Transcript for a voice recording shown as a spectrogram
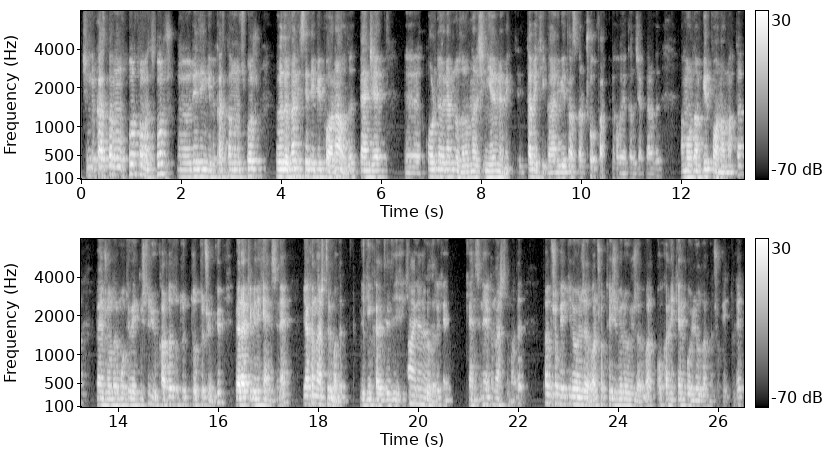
Şimdi Kastamonu Spor, Soma Spor e, dediğin gibi Kastamonu Spor Iğdır'dan istediği bir puanı aldı. Bence e, orada önemli olan onlar için yenilmemekti. Tabii ki galibiyet asları çok farklı bir havaya kalacaklardı. Ama oradan bir puan almak da bence onları motive etmiştir. Yukarıda tuttu, tuttu çünkü ve rakibini kendisine yakınlaştırmadı. Ligin kaliteli ekibi. Iğdır'ı kend- kendisine yakınlaştırmadı. Tabii çok etkili oyuncular var. Çok tecrübeli oyuncular var. Okan Eken gol yollarında çok etkili.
